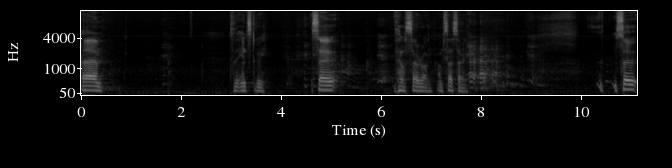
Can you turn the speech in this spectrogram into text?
Um, to the nth degree. So, that was so wrong. I'm so sorry. so,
